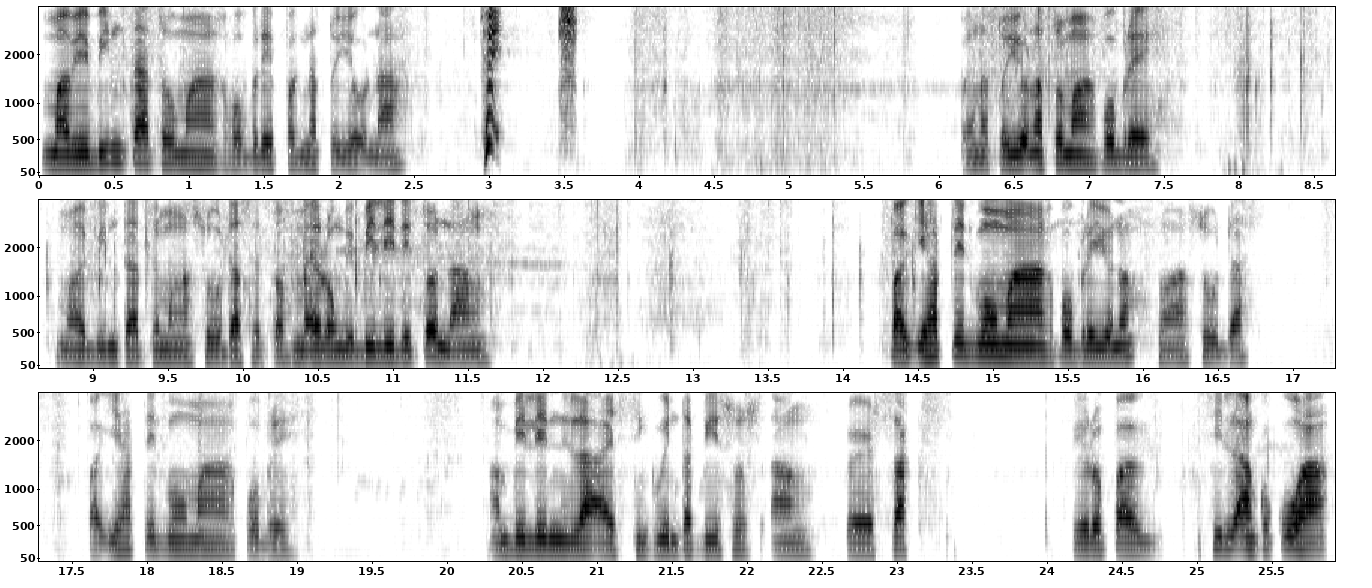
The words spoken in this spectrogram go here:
mabibinta to mga kapobre pag natuyo na. Pag natuyo na to mga kapobre, mabibinta to mga sudas ito. Mayroong bibili dito ng pag ihatid mo mga kapobre yun no, mga sudas. Pag ihatid mo mga kapobre, ang bilin nila ay 50 pesos ang per sacks. Pero pag sila ang kukuha,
